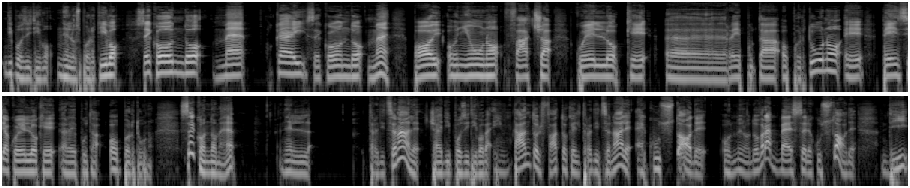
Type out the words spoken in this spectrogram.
di positivo nello sportivo, secondo me. Ok? Secondo me. Poi ognuno faccia quello che eh, reputa opportuno e pensi a quello che reputa opportuno. Secondo me, nel tradizionale c'è di positivo? Beh, intanto il fatto che il tradizionale è custode, o almeno dovrebbe essere custode, di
